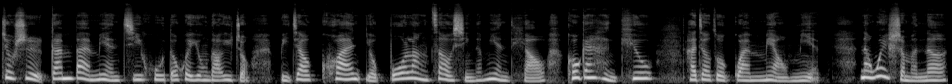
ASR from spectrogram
就是干拌面几乎都会用到一种比较宽、有波浪造型的面条，口感很 Q，它叫做关庙面。那为什么呢？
